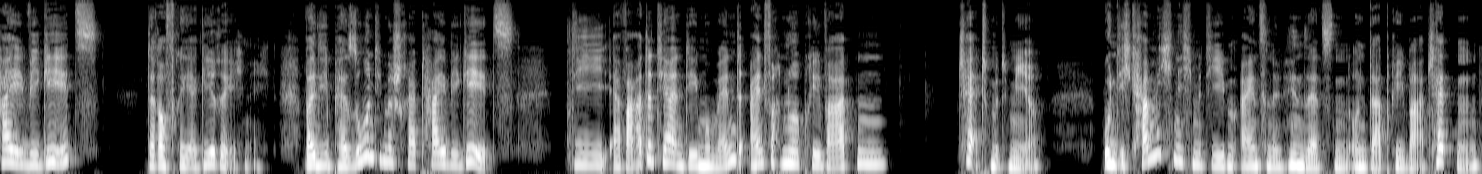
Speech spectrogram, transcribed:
Hi, wie geht's? Darauf reagiere ich nicht. Weil die Person, die mir schreibt, Hi, wie geht's? Die erwartet ja in dem Moment einfach nur privaten Chat mit mir. Und ich kann mich nicht mit jedem Einzelnen hinsetzen und da privat chatten,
